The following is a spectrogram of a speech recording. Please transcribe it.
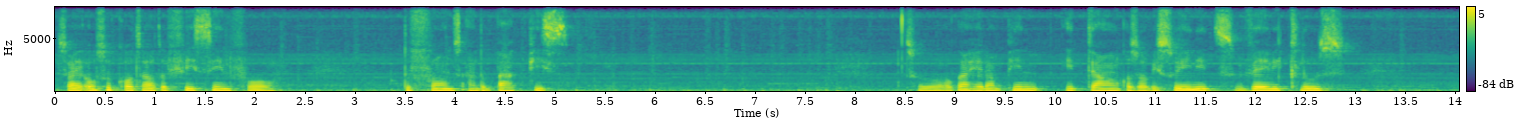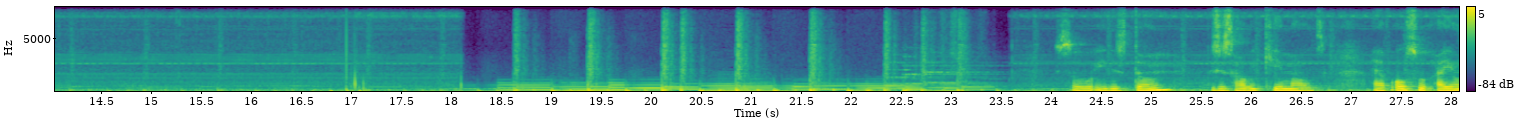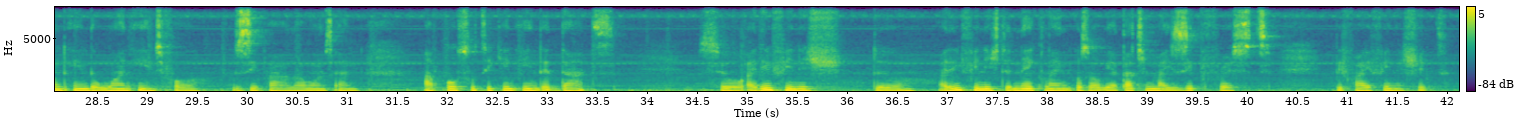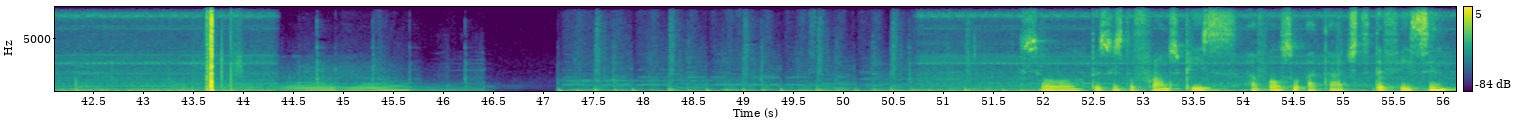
So I also cut out a facing for the front and the back piece. So I'll go ahead and pin it down because I'll be sewing it very close. So it is done. This is how it came out. I have also ironed in the one inch for zipper allowance and I've also taken in the darts. So I didn't finish the I didn't finish the neckline because I'll be attaching my zip first before I finish it. So this is the front piece. I've also attached the facing.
